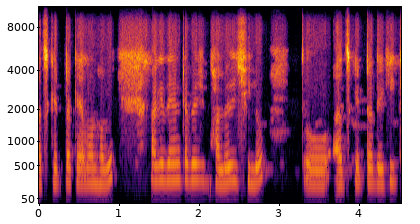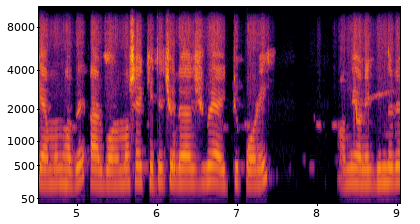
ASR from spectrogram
আজকেরটা কেমন হবে। আগের দিনটা বেশ ভালোই ছিল। তো আজকেরটা দেখি কেমন হবে। আর বড়মশাই খেতে চলে আসবে আর একটু পরেই। আমি অনেকদিন ধরে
